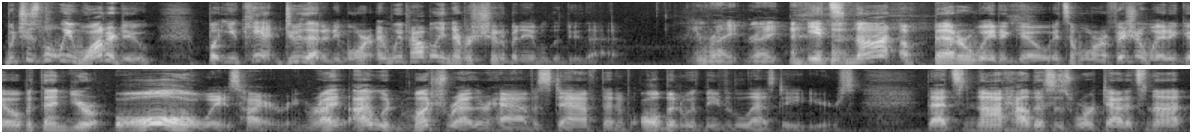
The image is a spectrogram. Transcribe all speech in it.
which is what we want to do, but you can't do that anymore, and we probably never should have been able to do that. Right, right. it's not a better way to go, it's a more efficient way to go, but then you're always hiring, right? I would much rather have a staff that have all been with me for the last eight years. That's not how this has worked out. It's not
